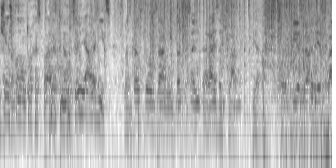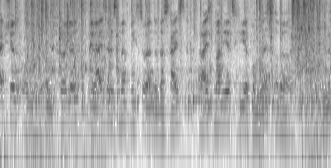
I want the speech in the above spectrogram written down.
Ciężko nam trochę sprawia tłumaczenie, ale nic. Was du uns sagen? Das ist ein Reiseschlag. Ja. Hier sitzen jetzt Weibchen und, und Vögel. Die Reise ist noch nicht zu Ende. Das heißt, reist man jetzt hier vom Nest oder? Ich bin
